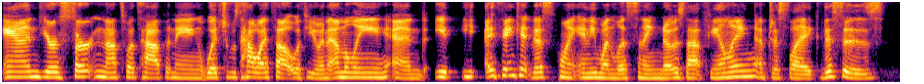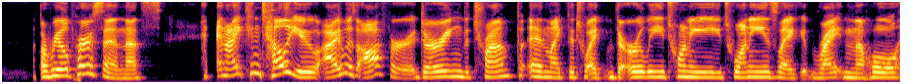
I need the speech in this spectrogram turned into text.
and you're certain that's what's happening, which was how I felt with you and Emily. And it, it, I think at this point, anyone listening knows that feeling of just like, this is a real person that's and I can tell you, I was offered during the Trump and like the tw- like the early 2020s, like right in the whole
